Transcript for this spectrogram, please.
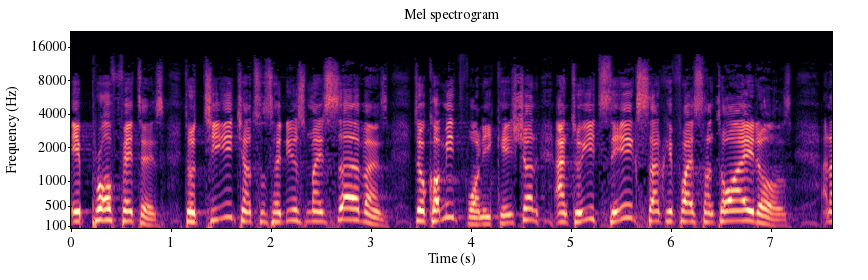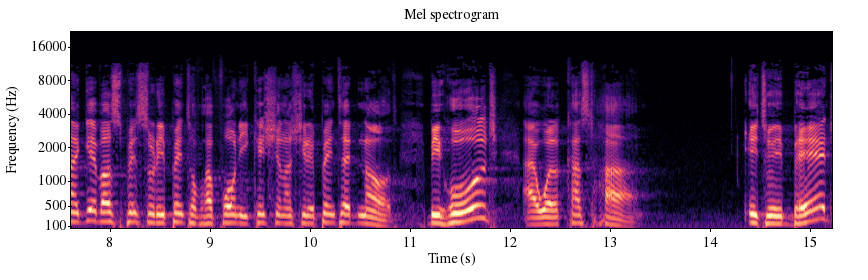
a prophetess, to teach and to seduce my servants, to commit fornication, and to eat things sacrificed unto idols. And I gave her space to repent of her fornication, and she repented not. Behold, I will cast her into a bed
